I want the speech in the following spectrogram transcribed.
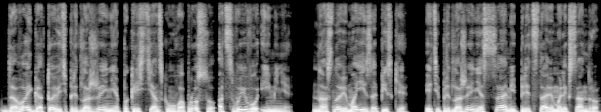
Давай готовить предложение по крестьянскому вопросу от своего имени. На основе моей записки эти предложения сами представим Александру,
